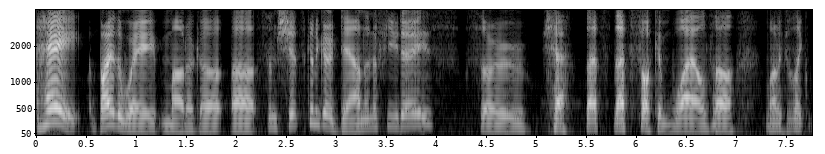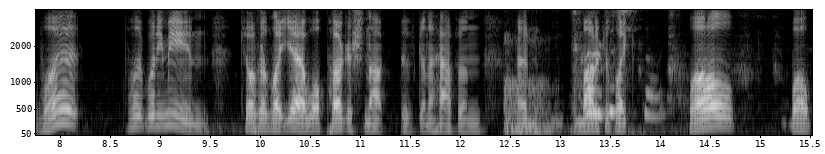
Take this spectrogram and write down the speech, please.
"Hey, by the way, Madoka, uh some shit's to go down in a few days. So, yeah, that's that's fucking wild, huh?" Madoka's like, "What? What, what do you mean? Kyoko's like, yeah, Walpurgisnacht is gonna happen, and Madoka's like, well, well,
